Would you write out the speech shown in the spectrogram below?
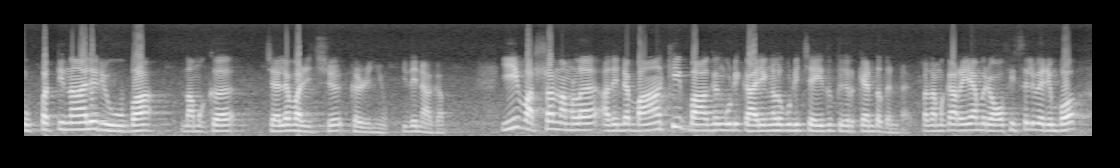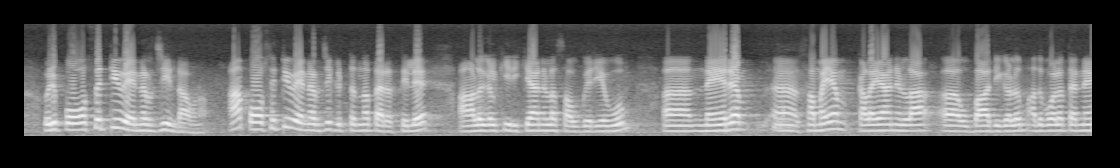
മുപ്പത്തിനാല് രൂപ നമുക്ക് ചെലവഴിച്ച് കഴിഞ്ഞു ഇതിനകം. ഈ വർഷം നമ്മൾ അതിന്റെ ബാക്കി ഭാഗം കൂടി കാര്യങ്ങൾ കൂടി ചെയ്ത് തീർക്കേണ്ടതുണ്ട്. അപ്പോൾ നമുക്കറിയാം ഒരു ഓഫീസിൽ വരുമ്പോൾ ഒരു പോസിറ്റീവ് എനർജി ഉണ്ടാവണം. ആ പോസിറ്റീവ് എനർജി കിട്ടുന്ന തരത്തിൽ ആളുകൾക്ക് ഇരിക്കാനുള്ള സൗകര്യവും നേരം സമയം കളയാനുള്ള ഉപാധികളും അതുപോലെ തന്നെ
